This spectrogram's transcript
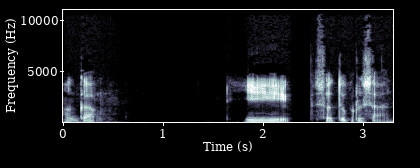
magang di suatu perusahaan.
